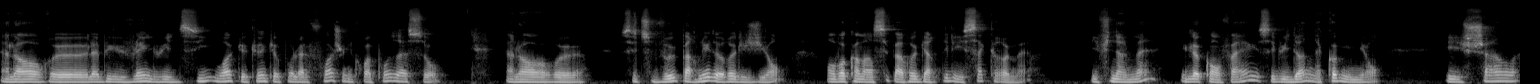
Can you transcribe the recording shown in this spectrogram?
Alors l'abbé Huvelin lui dit Moi, quelqu'un qui n'a pas la foi, je ne crois pas à ça. Alors, si tu veux parler de religion, on va commencer par regarder les sacrements. Et finalement, il le confesse et lui donne la communion. Et Charles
